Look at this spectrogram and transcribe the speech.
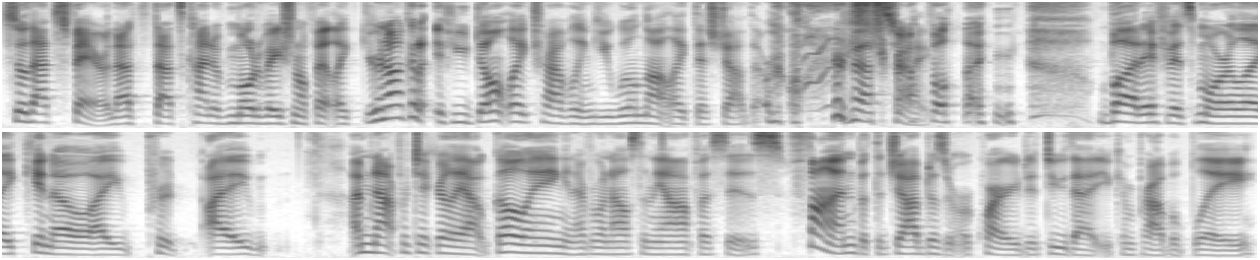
so that's fair that's that's kind of motivational fit like you're not gonna if you don't like traveling you will not like this job that requires that's traveling right. but if it's more like you know i i I'm not particularly outgoing and everyone else in the office is fun, but the job doesn't require you to do that. You can probably,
